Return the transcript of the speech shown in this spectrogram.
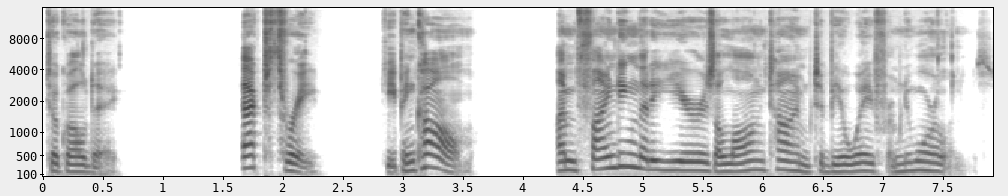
Took all day. Act 3 Keeping Calm. I'm finding that a year is a long time to be away from New Orleans.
